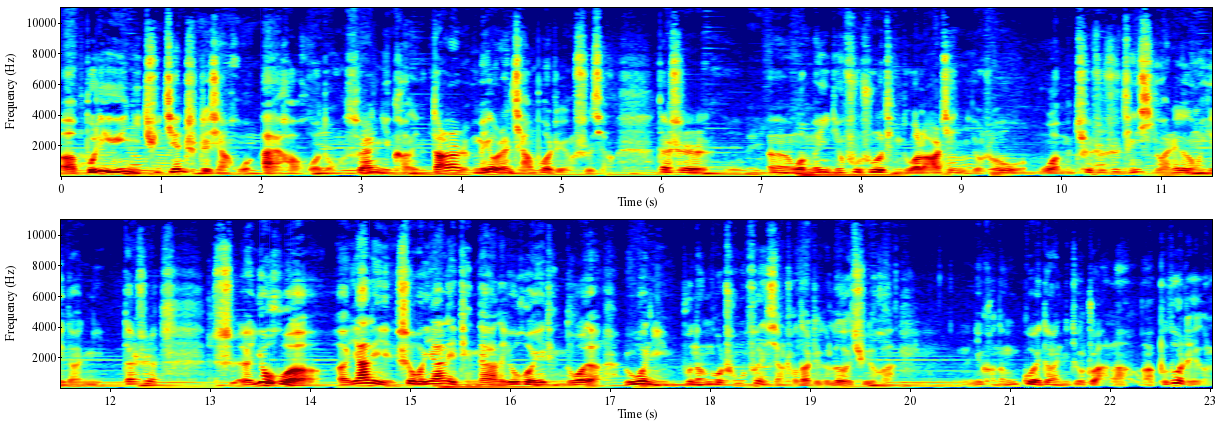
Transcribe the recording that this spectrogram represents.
呃，不利于你去坚持这项活爱好活动。虽然你可能当然没有人强迫这种事情，但是，嗯，我们已经付出了挺多了，而且有时候我们确实是挺喜欢这个东西的。你但是是呃诱惑呃压力社会压力挺大的，诱惑也挺多的。如果你不能够充分享受到这个乐趣的话，你可能过一段你就转了啊，不做这个了，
